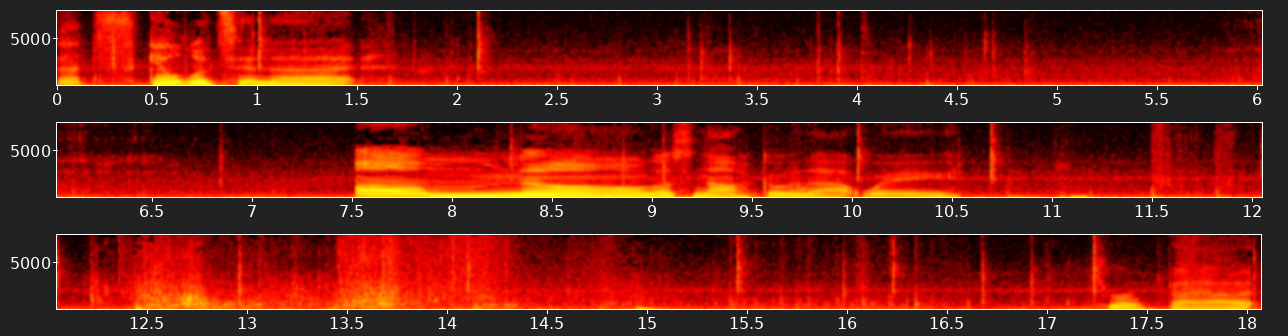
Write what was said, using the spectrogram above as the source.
That skeleton at? Um, no, let's not go that way. You're a bat.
